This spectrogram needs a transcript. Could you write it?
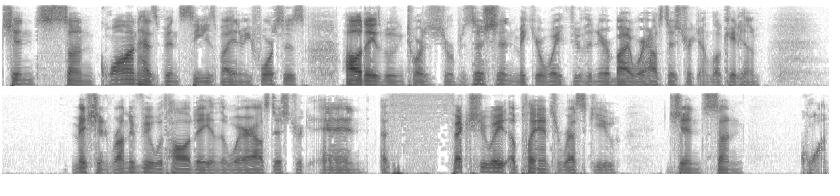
Jin Sun-Kwon has been seized by enemy forces. Holiday is moving towards your position. Make your way through the nearby warehouse district and locate him. Mission, rendezvous with Holiday in the warehouse district and effectuate a plan to rescue Jin Sun Quan.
